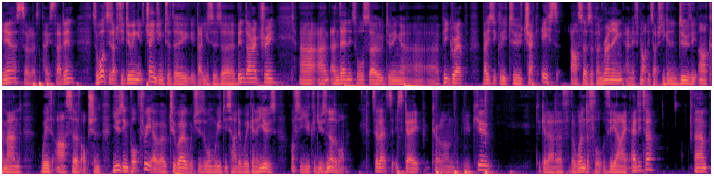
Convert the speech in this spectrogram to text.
here. So let's paste that in. So what's it actually doing? It's changing to the that user's uh, bin directory, uh, and and then it's also doing a, a, pgrep basically to check if Rserve's up and running, and if not, it's actually going to do the r command with Rserve option using port 30020, which is the one we decided we're going to use. Obviously, you could use another one. So let's escape colon WQ to get out of the wonderful VI editor. Um,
